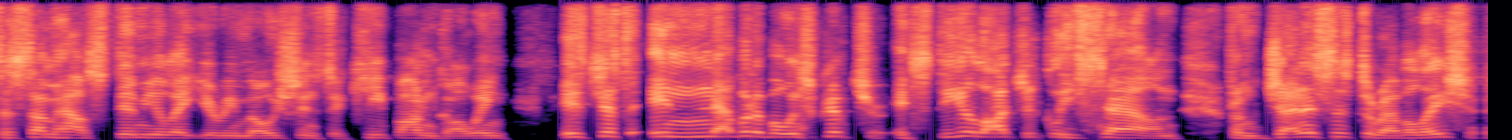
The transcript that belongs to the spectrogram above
to somehow stimulate your emotions to keep on going. It's just inevitable in scripture. It's theologically sound from Genesis to Revelation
